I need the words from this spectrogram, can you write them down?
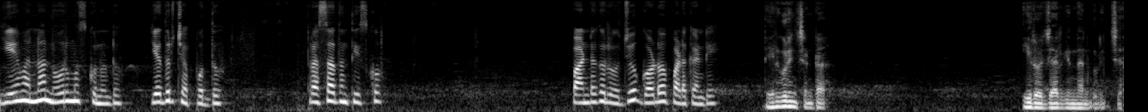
ఏమన్నా నోరు మూసుకునుండు. ఎదురు చెప్పొద్దు. ప్రసాదం తీసుకో. పండగ రోజు గొడవ పడకండి. దేని గురించంట? ఈరోజు జరిగిన దాని గురించా?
